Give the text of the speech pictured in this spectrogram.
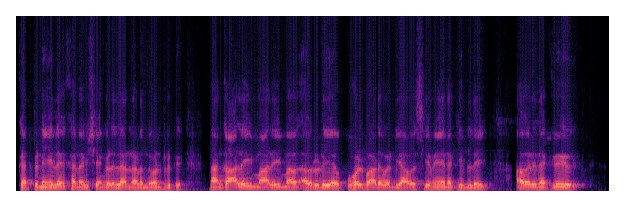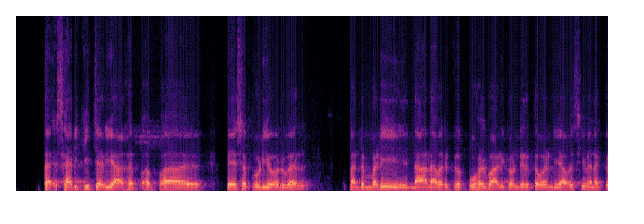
கற்பனையில் கன விஷயங்கள் எல்லாம் நடந்து கொண்டிருக்கு. நான் காலையும் மாலையும் அவருடைய புகழ் பாட வேண்டிய அவசியமே எனக்கு இல்லை. அவர் எனக்கு த- சரிக்கு சரியாக ப- பேசக்கூடிய ஒருவர். மற்றும்படி நான் அவருக்கு புகழ் பாடிக்கொண்டிருக்க வேண்டிய அவசியம் எனக்கு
